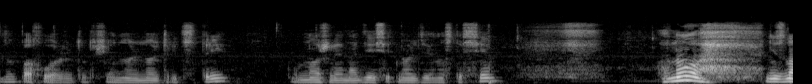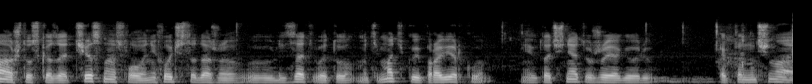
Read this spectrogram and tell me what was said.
Ну, похоже. Тут еще 0,033. Умножили на 10, 0,97. Ну, не знаю, что сказать. Честное слово, не хочется даже влезать в эту математику и проверку. И уточнять уже, я говорю, как-то начиная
